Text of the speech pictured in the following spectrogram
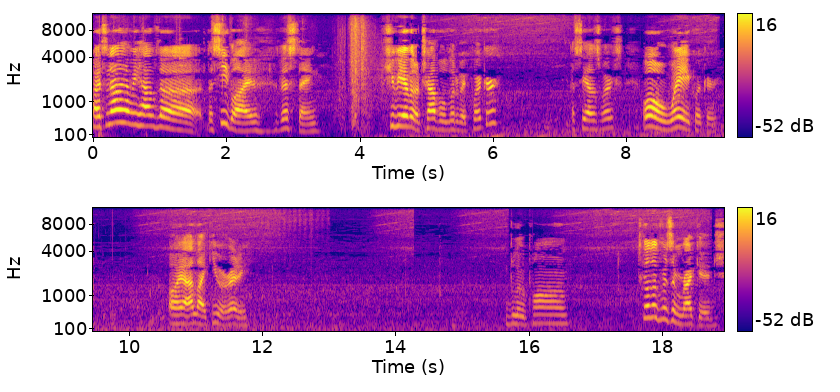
Alright, so now that we have the the Sea Glide, this thing, should be able to travel a little bit quicker. Let's see how this works. Oh, way quicker. Oh yeah, I like you already. Blue palm. Let's go look for some wreckage.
